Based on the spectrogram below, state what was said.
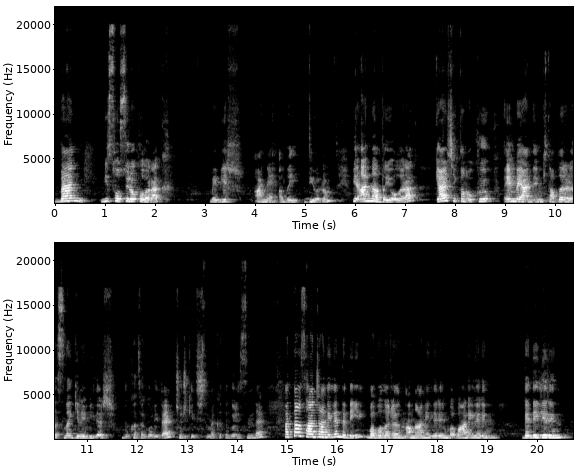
Ben bir sosyolog olarak ve bir anne adayı diyorum. Bir anne adayı olarak gerçekten okuyup en beğendiğim kitaplar arasına girebilir bu kategoride. Çocuk yetiştirme kategorisinde. Hatta sadece annelerin de değil, babaların, anneannelerin, babaannelerin, dedelerin,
